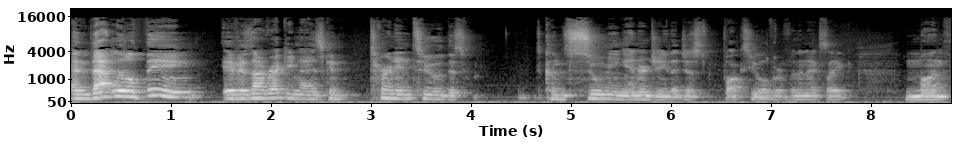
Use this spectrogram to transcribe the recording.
And that little thing, if it's not recognized, can turn into this consuming energy that just fucks you over for the next like month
